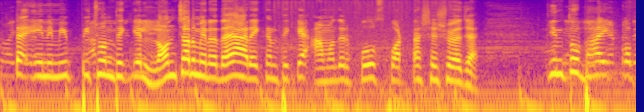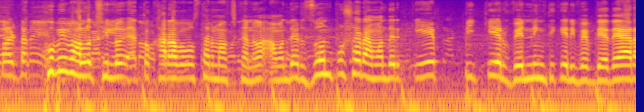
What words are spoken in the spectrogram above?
একটা এনিমি পিছন থেকে লঞ্চার মেরে দেয় আর এখান থেকে আমাদের ফুল স্কোয়াডটা শেষ হয়ে যায়। কিন্তু ভাই কপালটা খুবই ভালো ছিল এত খারাপ অবস্থার মাঝখানেও। আমাদের জোন পোষার আমাদেরকে পিকের ভেন্ডিং থেকে রিভাইভ দিয়ে দেয়, আর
